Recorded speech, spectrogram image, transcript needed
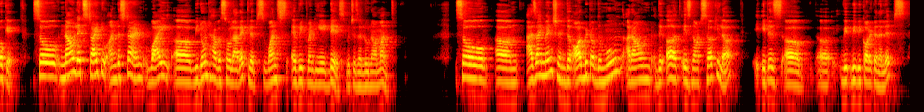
Okay, so now let's try to understand why uh, we don't have a solar eclipse once every 28 days, which is a lunar month. So um, as I mentioned, the orbit of the moon around the earth is not circular. It is, uh, uh, we, we call it an ellipse.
